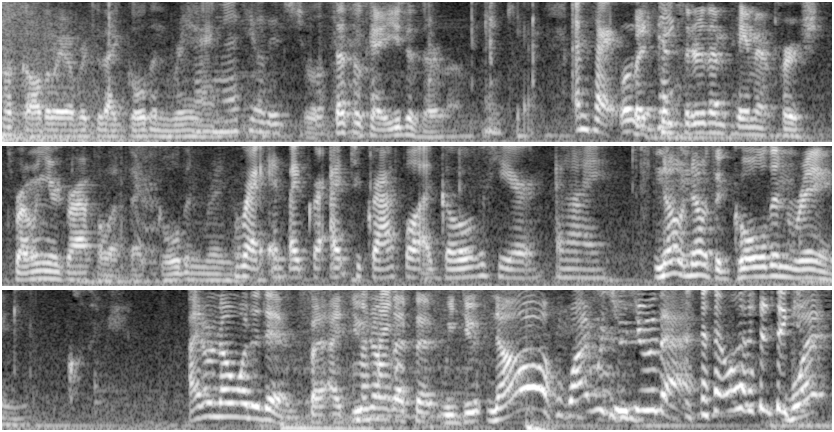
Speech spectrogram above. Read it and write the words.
hook all the way over to that golden ring. Sorry, I'm gonna take all these jewels. That's okay. You deserve them. Thank you. I'm sorry. What But consider them payment for sh- throwing your grapple at that golden ring. Right, and by gra- to grapple, I go over here and I. No, no, the golden ring. I don't know what it is, but I do know that the, we do. No, why would you do that? I wanted to. what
